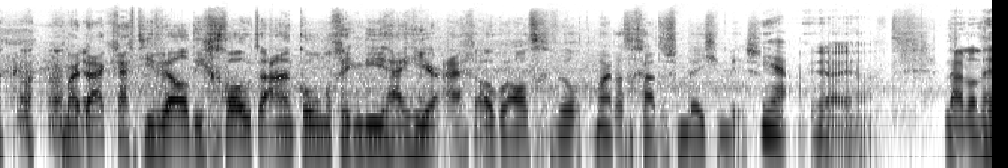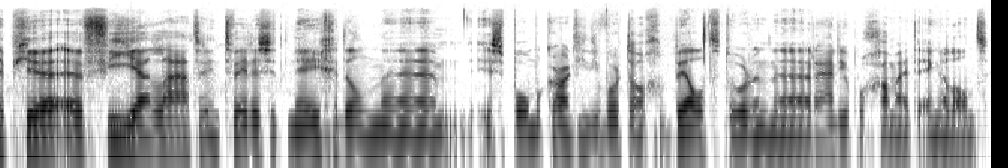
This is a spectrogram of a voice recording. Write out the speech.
maar daar krijgt hij wel die grote aankondiging die hij hier eigenlijk ook wel had gewild. Maar dat gaat dus een beetje mis. Ja. Ja, ja. Nou, dan heb je eh, vier jaar later in 2009, dan eh, is Paul McCartney, die wordt dan gebeld door een eh, radioprogramma uit Engeland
